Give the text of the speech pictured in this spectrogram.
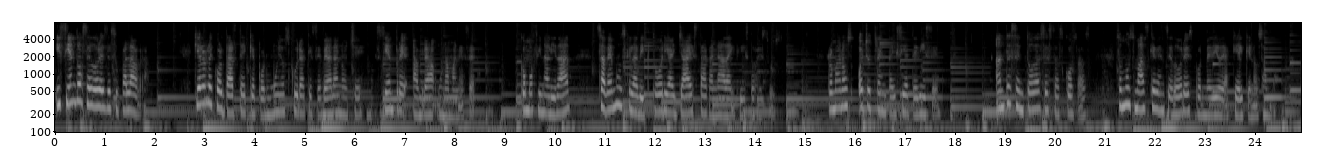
Y siendo hacedores de su palabra. Quiero recordarte que por muy oscura que se vea la noche, siempre habrá un amanecer. Como finalidad, sabemos que la victoria ya está ganada en Cristo Jesús. Romanos 8:37 dice, Antes en todas estas cosas, somos más que vencedores por medio de aquel que nos amó.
